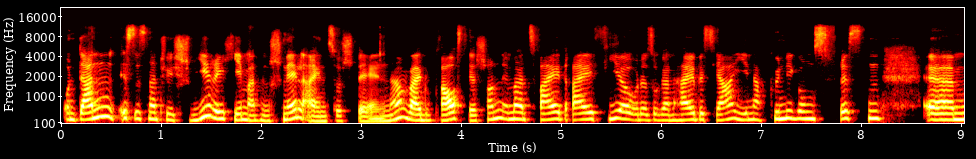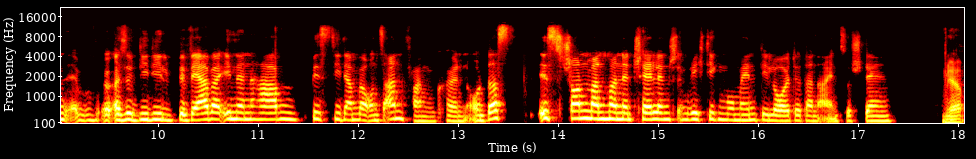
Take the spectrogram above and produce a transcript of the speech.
Und dann ist es natürlich schwierig, jemanden schnell einzustellen, ne? weil du brauchst ja schon immer zwei, drei, vier oder sogar ein halbes Jahr, je nach Kündigungsfristen, ähm, also die die BewerberInnen haben, bis die dann bei uns anfangen können. Und das ist schon manchmal eine Challenge, im richtigen Moment die Leute dann einzustellen. Ja,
